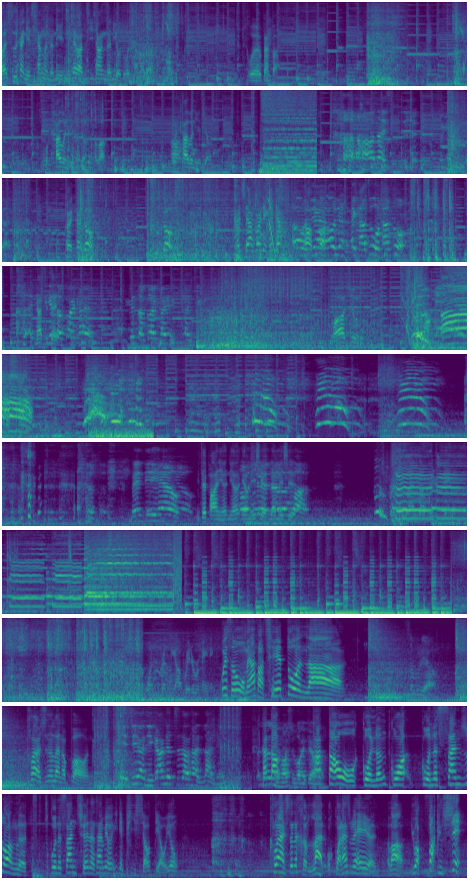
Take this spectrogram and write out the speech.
我来试试看你的枪的能力，你那把机枪能力有多强，好不好？我有个办法，我 cover 你的脚，好不好？我 cover 你的脚。好 nice！我应该记起来。快开 go go，开枪，快点开枪！哦，啊我现在，fuck，哦，我先，哎，卡住我，卡住我！拿应该转过来开，院长过来开，开进。不行不行，我要救你！啊！Mandy 你再爬，你要你要你要没血，你要没血。为什么我没办法切盾啦受不了。？Clash 真的烂到爆，哎，既然你刚刚就知道他很烂，你他刀滑鼠坏掉。他刀我，我滚人刮滚了三 round 了，滚了三圈了，他还没有一点屁小屌用。Clash 真的很烂，我管他是不是黑人，好不好？You are fucking shit！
